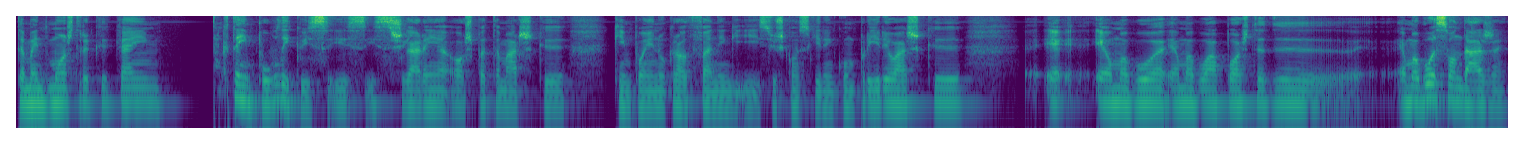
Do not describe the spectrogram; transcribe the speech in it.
também demonstra que quem que tem público e se, e se, e chegarem aos patamares que, que impõem no crowdfunding e se os conseguirem cumprir, eu acho que é, é, uma, boa, é uma boa aposta de. É uma boa sondagem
